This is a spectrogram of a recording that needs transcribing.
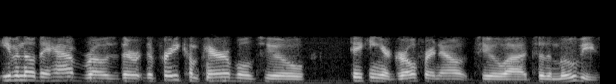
even though they have rows, they're they're pretty comparable to taking your girlfriend out to uh, to the movies.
